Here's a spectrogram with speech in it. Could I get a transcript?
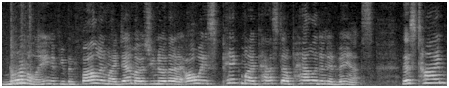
normally, if you've been following my demos, you know that I always pick my pastel palette in advance. This time,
